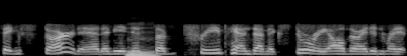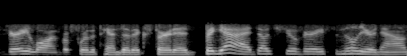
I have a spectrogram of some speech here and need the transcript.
thing started. I mean mm. it's a pre-pandemic story although i didn't write it very long before the pandemic started. But yeah it does feel very familiar now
